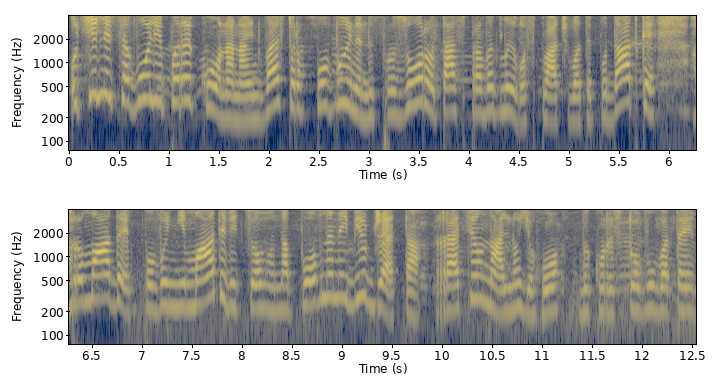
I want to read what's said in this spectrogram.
Очільниця волі переконана, інвестор повинен прозоро та справедливо сплачувати податки. Громади повинні мати від цього наповнений бюджет та раціонально його використовувати.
